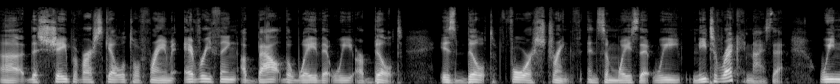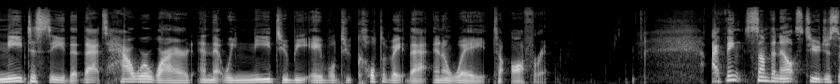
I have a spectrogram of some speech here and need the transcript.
uh, the shape of our skeletal frame, everything about the way that we are built is built for strength in some ways that we need to recognize that. We need to see that that's how we're wired and that we need to be able to cultivate that in a way to offer it. I think something else too, just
